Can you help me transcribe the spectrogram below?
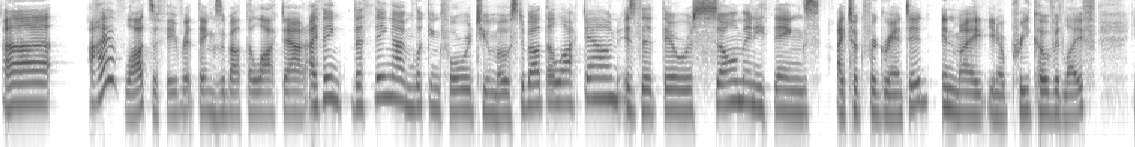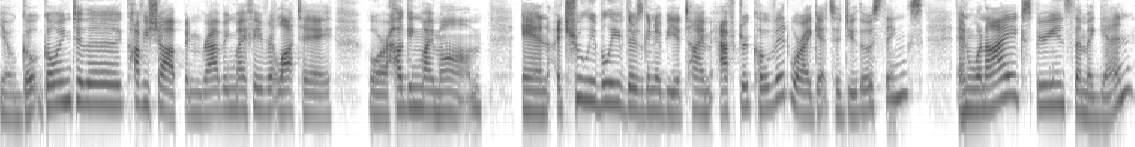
Uh, I have lots of favorite things about the lockdown. I think the thing I'm looking forward to most about the lockdown is that there were so many things I took for granted in my, you know, pre-COVID life. You know, go, going to the coffee shop and grabbing my favorite latte or hugging my mom. And I truly believe there's going to be a time after COVID where I get to do those things. And when I experience them again,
